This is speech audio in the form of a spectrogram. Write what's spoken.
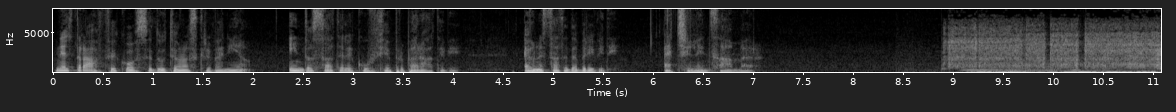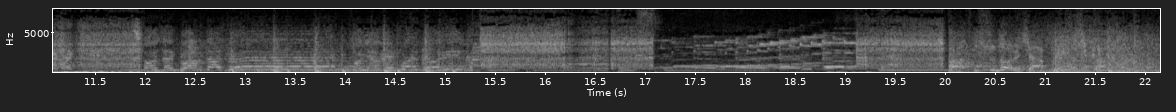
nel traffico o seduti a una scrivania, indossate le cuffie e preparatevi. È un'estate da brividi, è Chilling Summer. Cosa importa se sognare in Puerto Rico? Il sudore ci appiccica.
